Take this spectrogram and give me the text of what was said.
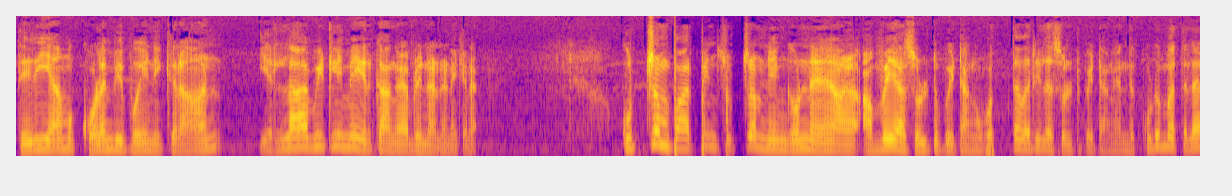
தெரியாமல் குழம்பி போய் நிற்கிறான் எல்லா வீட்லேயுமே இருக்காங்க அப்படின்னு நான் நினைக்கிறேன். குற்றம் பார்ப்பின் சுற்றம் நீங்கும்னு ஔவையா சொல்லிட்டு போயிட்டாங்க. ஒத்த வரியில் சொல்லிட்டு போயிட்டாங்க. இந்த குடும்பத்தில்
